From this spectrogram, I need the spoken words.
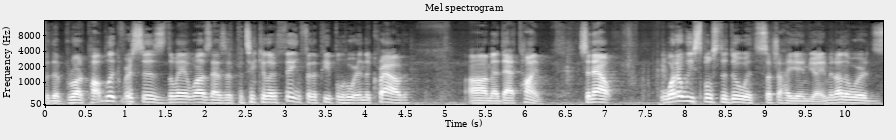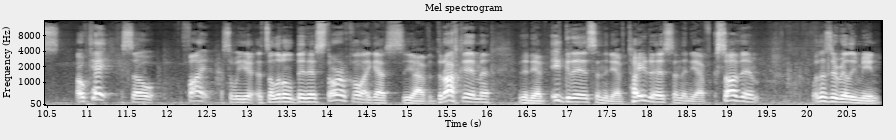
for the broad public versus the way it was as a particular thing for the people who were in the crowd um, at that time. So now, what are we supposed to do with such a Hayom Yom? In other words, okay, so Fine. So we it's a little bit historical, I guess. You have drachim, and then you have igris, and then you have titus, and then you have ksavim. What does it really mean?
